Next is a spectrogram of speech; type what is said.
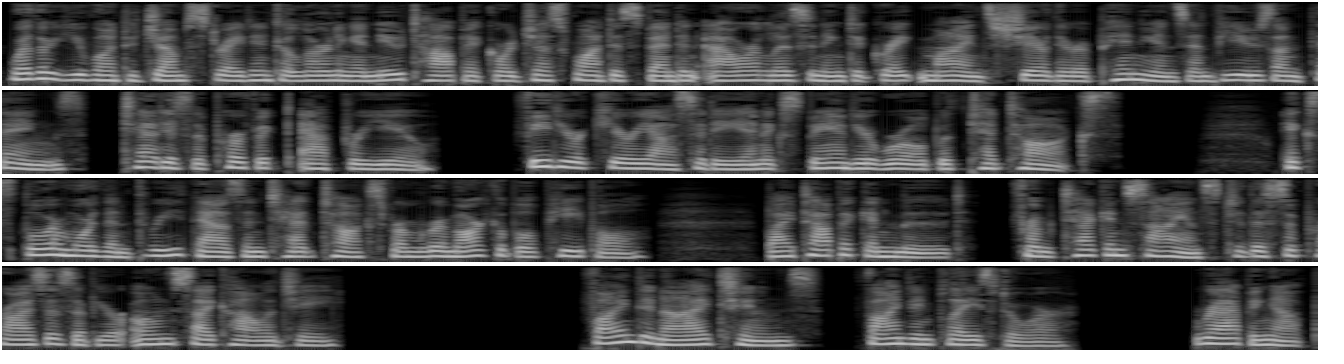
Whether you want to jump straight into learning a new topic or just want to spend an hour listening to great minds share their opinions and views on things, TED is the perfect app for you. Feed your curiosity and expand your world with TED Talks. Explore more than 3,000 TED Talks from remarkable people. By topic and mood, from tech and science to the surprises of your own psychology. Find in iTunes, find in Play Store. Wrapping up.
